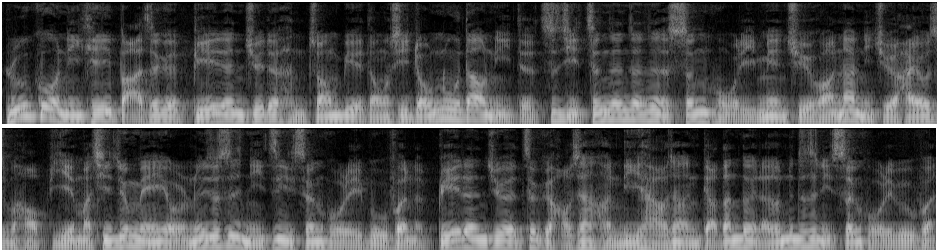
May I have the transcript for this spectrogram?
如果你可以把这个别人觉得很装逼的东西融入到你的自己真真正正的生活里面去的话，那你觉得还有什么好逼的吗？其实就没有了，那就是你自己生活的一部分了。别人觉得这个好像很厉害，好像很屌，但对你来说，那就是你生生活的一部分。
